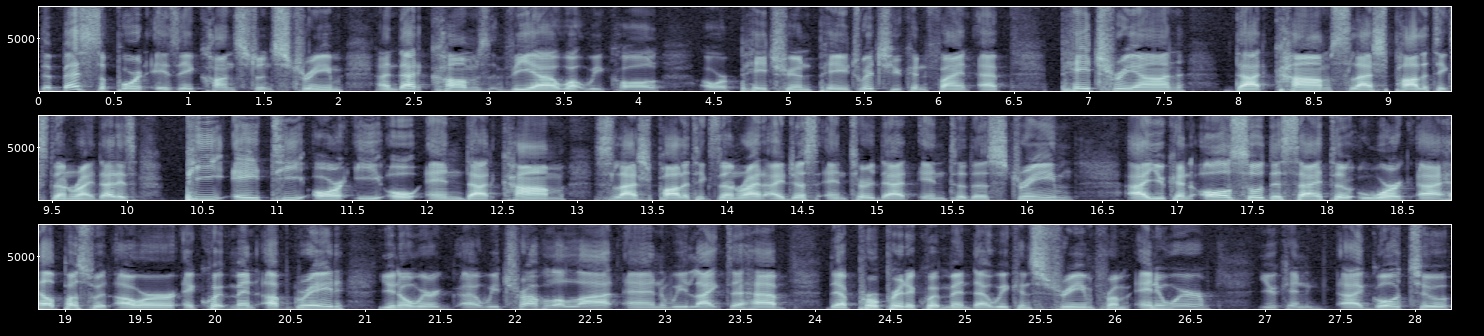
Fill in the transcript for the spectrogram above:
the best support is a constant stream, and that comes via what we call our Patreon page, which you can find at patreon.com slash politics done right. That is P-A-T-R-E-O-N dot com slash politics done right. I just entered that into the stream. Uh, you can also decide to work, uh, help us with our equipment upgrade. You know, we're, uh, we travel a lot and we like to have the appropriate equipment that we can stream from anywhere you can uh, go to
